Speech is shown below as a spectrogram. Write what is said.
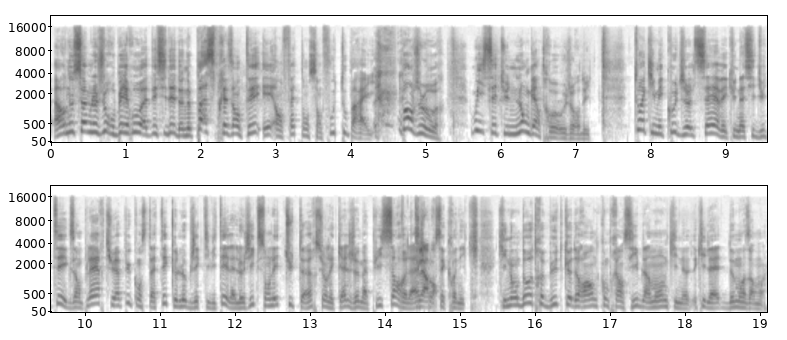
Alors nous sommes le jour où Bayrou a décidé de ne pas se présenter et en fait on s'en fout tout pareil. Bonjour Oui c'est une longue intro aujourd'hui. Toi qui m'écoutes, je le sais, avec une assiduité exemplaire, tu as pu constater que l'objectivité et la logique sont les tuteurs sur lesquels je m'appuie sans relâche Clairement. pour ces chroniques, qui n'ont d'autre but que de rendre compréhensible un monde qui, ne, qui l'est de moins en moins.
